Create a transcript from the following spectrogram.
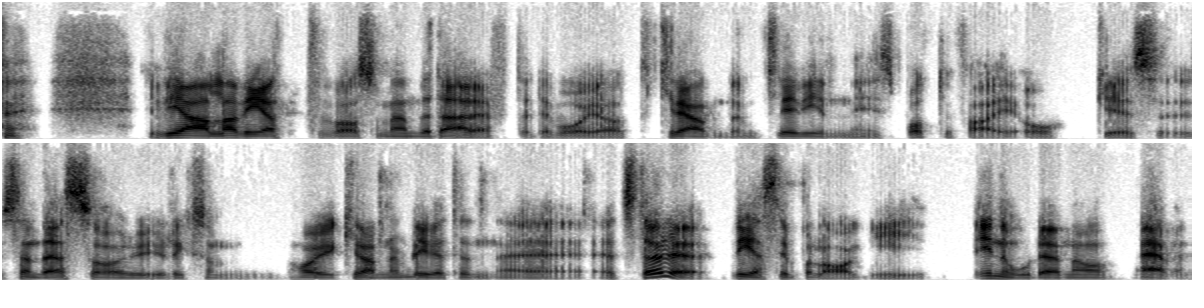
vi alla vet vad som hände därefter. Det var ju att Crandom klev in i Spotify och eh, sedan dess har ju liksom har ju Crandom blivit en, eh, ett större resebolag i, i Norden och även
